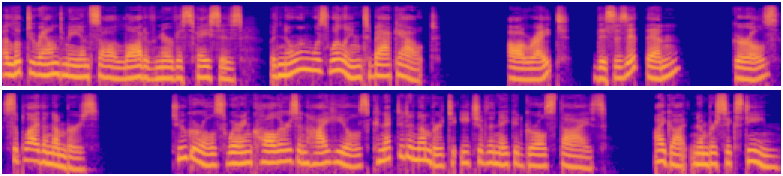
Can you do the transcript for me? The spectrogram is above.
I looked around me and saw a lot of nervous faces, but no one was willing to back out. All right, this is it then. Girls, supply the numbers. Two girls wearing collars and high heels connected a number to each of the naked girl's thighs. I got number 16.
